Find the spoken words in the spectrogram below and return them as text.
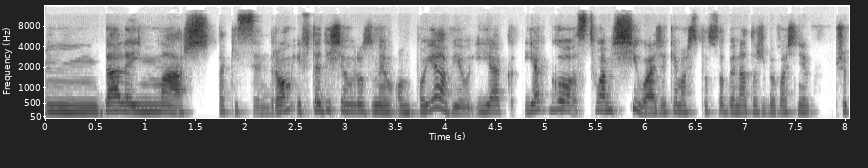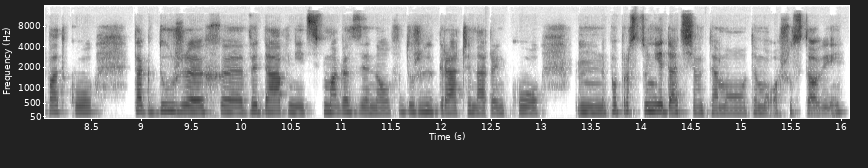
Mm, dalej masz taki syndrom i wtedy się, rozumiem, on pojawił i jak, jak go stłamsiłaś, jakie masz sposoby na to, żeby właśnie w przypadku tak dużych e, wydawnictw, magazynów, dużych graczy na rynku mm, po prostu nie dać się temu, temu oszustowi?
